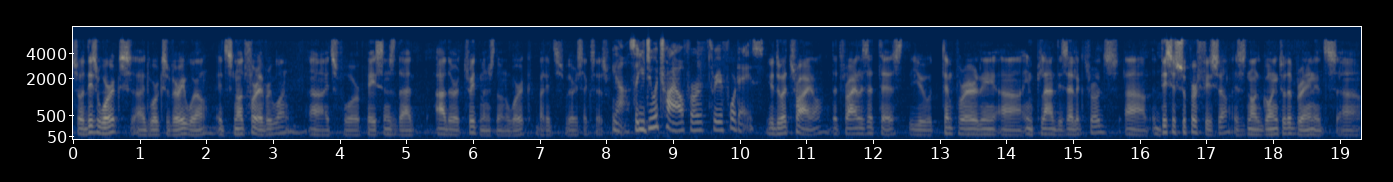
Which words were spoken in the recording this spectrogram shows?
So this works. Uh, it works very well. It's not for everyone. Uh, it's for patients that other treatments don't work, but it's very successful. Yeah, so you do a trial for three or four days. You do a trial. The trial is a test. You temporarily uh, implant these electrodes. Uh, this is superficial. It's not going to the brain. It's uh,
